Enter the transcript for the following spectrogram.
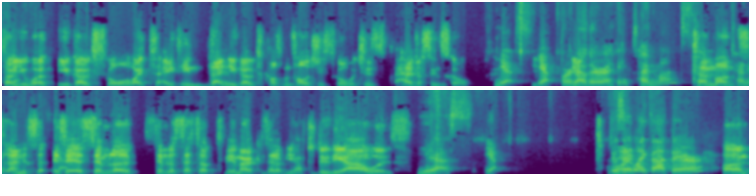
So yeah. you work, you go to school all the way to 18, then you go to cosmetology school, which is hairdressing school. Yes. Yep. For yeah. another, I think 10 months. 10 months. 10, and it's, is it a similar, similar setup to the American setup? You have to do the hours. Yes. Yeah. Is right. it like that there? Um,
